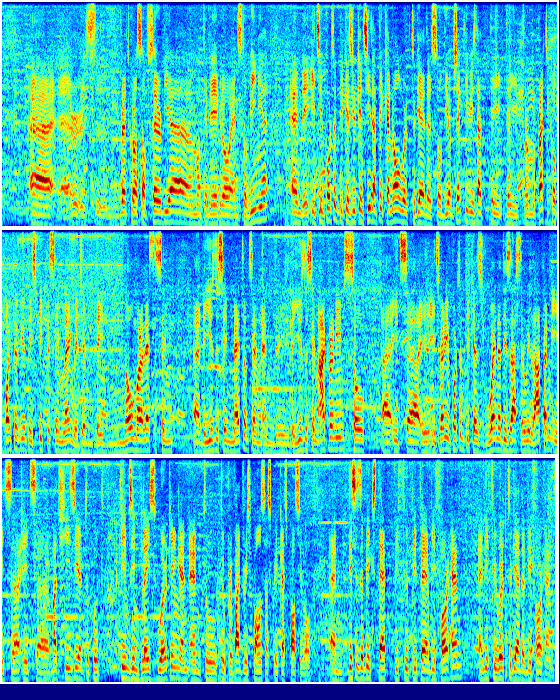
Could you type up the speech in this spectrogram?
uh, uh, Red Cross of Serbia, Montenegro and Slovenia. And it's important because you can see that they can all work together. So the objective is that they, they from a practical point of view, they speak the same language and they know more or less the same, uh, they use the same methods and, and they, they use the same acronyms. So uh, it's, uh, it's very important because when a disaster will happen, it's, uh, it's uh, much easier to put teams in place working and, and to, to provide response as quick as possible. And this is a big step if we prepare beforehand and if we work together beforehand.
